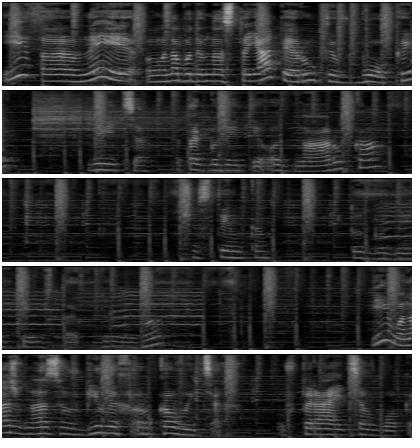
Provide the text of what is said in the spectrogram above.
І е, в неї вона буде в нас стояти руки в боки. Дивіться, отак буде йти одна рука, частинка. Тут буде йти ось так друга. І вона ж в нас в білих рукавицях впирається в боки.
